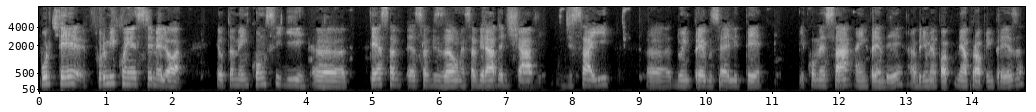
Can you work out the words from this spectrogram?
por ter, por me conhecer melhor, eu também consegui uh, ter essa, essa visão, essa virada de chave de sair uh, do emprego CLT e começar a empreender, abrir minha, minha própria empresa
